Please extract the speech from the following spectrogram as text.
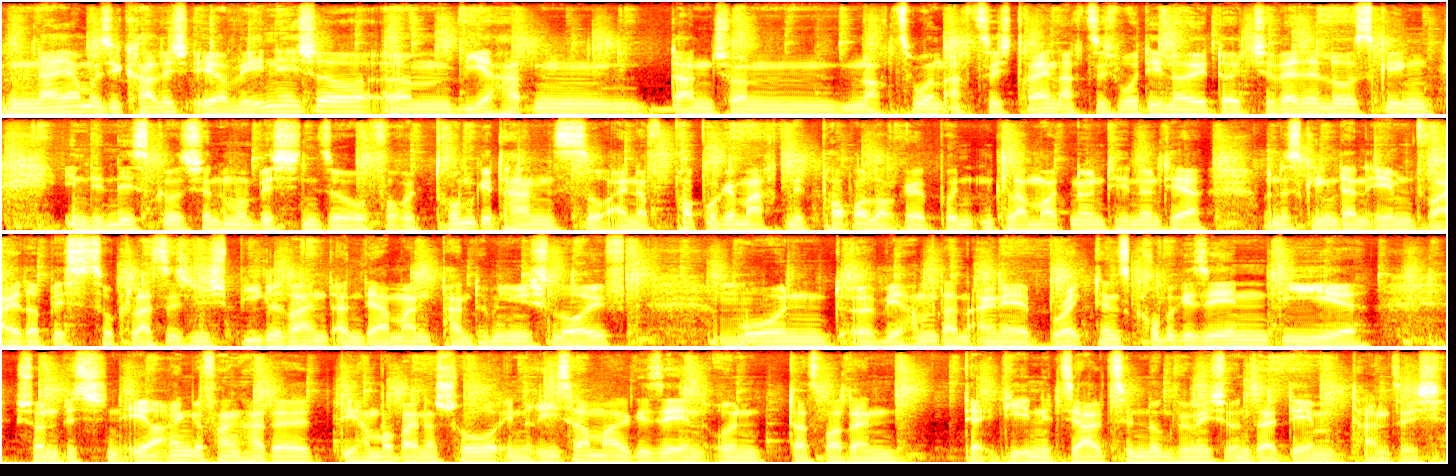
Naja, musikalisch eher weniger. Ähm, wir hatten dann schon nach 82, 83, wo die neue Deutsche Welle losging, in den Discos schon immer ein bisschen so verrückt rumgetanzt, so einen auf Popper gemacht mit Popperlocke, bunten Klamotten und hin und her. Und es ging dann eben weiter bis zur klassischen Spiegelwand, an der man pantomimisch läuft. Und äh, wir haben dann eine Breakdance-Gruppe gesehen, die schon ein bisschen eher angefangen hatte. Die haben wir bei einer Show in Riesa mal gesehen und das war dann der, die Initialzündung für mich und seitdem tanze ich.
